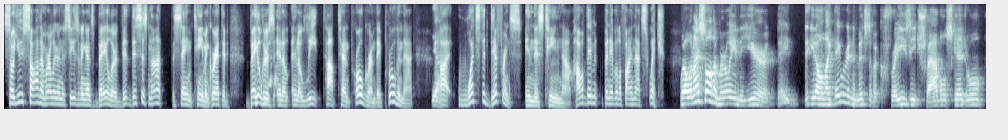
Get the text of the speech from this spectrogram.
So you saw them earlier in the season against Baylor. This is not the same team. And granted, Baylor's yeah. an, an elite top 10 program. They've proven that. Yeah. Uh, what's the difference in this team now? How have they been able to find that switch? Well, when I saw them early in the year, they, you know, like they were in the midst of a crazy travel schedule.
